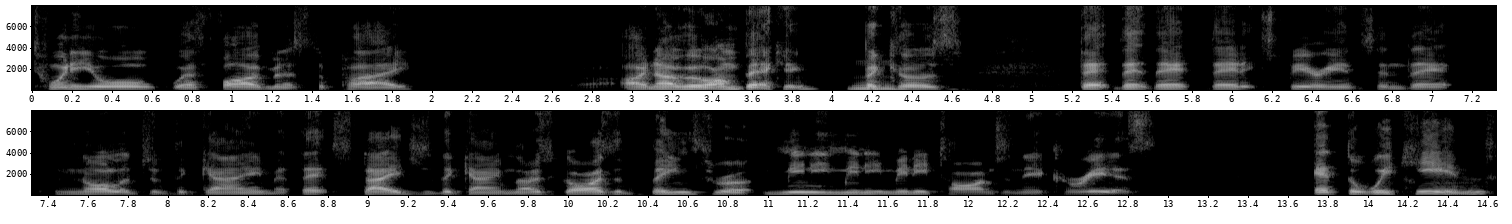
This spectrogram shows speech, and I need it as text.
20 all with five minutes to play. I know who I'm backing mm. because that, that that that experience and that knowledge of the game at that stage of the game, those guys have been through it many, many, many times in their careers. At the weekend,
